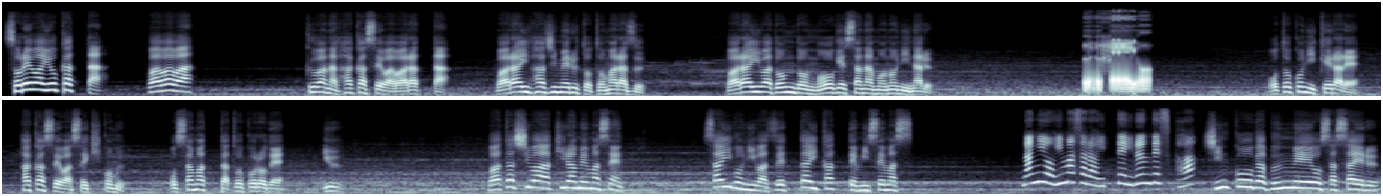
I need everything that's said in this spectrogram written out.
それはよかった。わわわ。桑名博士は笑った。笑い始めると止まらず。笑いはどんどん大げさなものになる。うるせえよ。男に蹴られ、博士は咳込む。収まったところで、言う。私は諦めません。最後には絶対勝ってみせます。何を今更言っているんですか？信仰が文明を支える。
